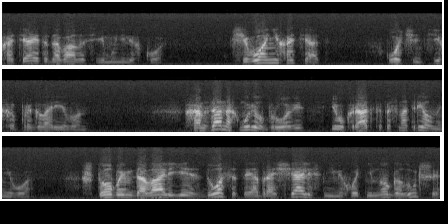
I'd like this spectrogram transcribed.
хотя это давалось ему нелегко. «Чего они хотят?» — очень тихо проговорил он. Хамза нахмурил брови и украдкой посмотрел на него. Чтобы им давали есть досыта и обращались с ними хоть немного лучше,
